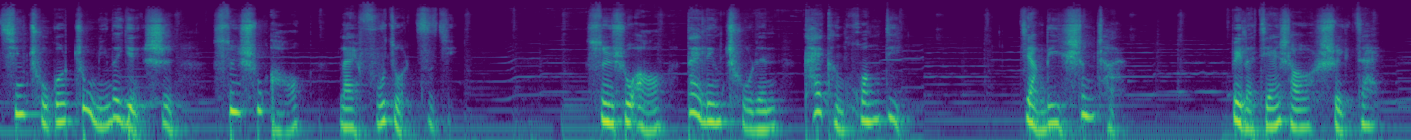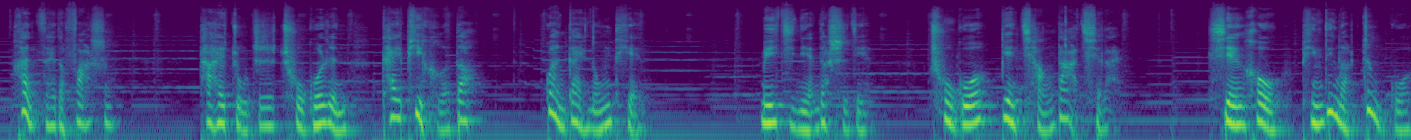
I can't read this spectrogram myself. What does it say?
请楚国著名的隐士孙叔敖来辅佐自己。孙叔敖带领楚人开垦荒地。奖励生产。为了减少水灾、旱灾的发生，他还组织楚国人开辟河道、灌溉农田。没几年的时间，楚国便强大起来，先后平定了郑国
